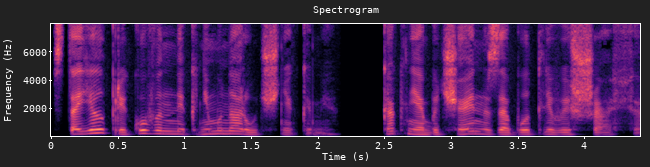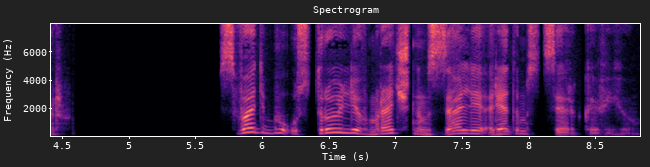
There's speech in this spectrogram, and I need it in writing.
стоял прикованный к нему наручниками, как необычайно заботливый шафер. Свадьбу устроили в мрачном зале рядом с церковью.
